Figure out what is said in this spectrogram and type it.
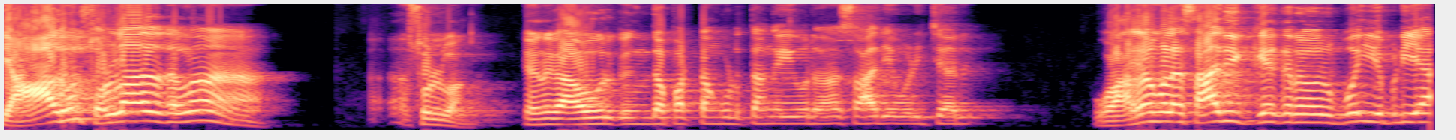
யாரும் சொல்லாததெல்லாம் சொல்லுவாங்க. எனக்கு அவருக்கு இந்த பட்டம் கொடுத்தாங்க இவர் தான் சாதியை ஒழிச்சார். வரவங்களை சாதி கேட்குறவர் போய் எப்படியா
